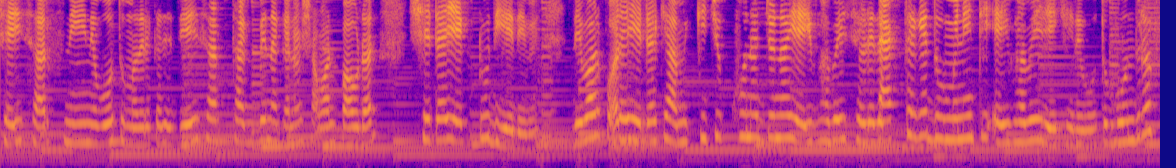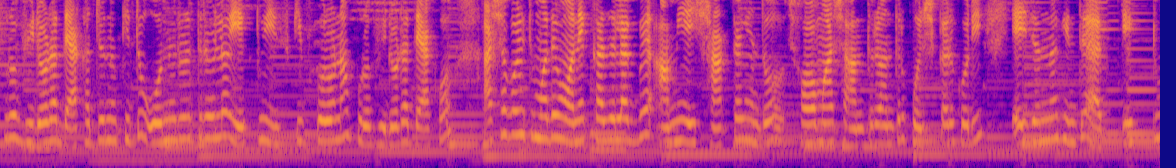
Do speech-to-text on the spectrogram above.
সেই সার্ফ নিয়ে নেব তোমাদের কাছে। যেই সার্ফ থাকবে না কেন, সাবান পাউডার, সেটাই একটু দিয়ে দেবে। দেওয়ার পরে এটাকে আমি কিছুক্ষণের জন্য এইভাবেই ছেড়ে দেবো। এক থেকে দু মিনিট এইভাবেই রেখে দেবো। তো বন্ধুরা, পুরো ভিডিওটা দেখার জন্য কিন্তু অনুরোধ রইল, একটু স্কিপ করো না, পুরো ভিডিওটা দেখো। আশা করি তোমাদের অনেক কাজে লাগবে। আমি এই শাকটা কিন্তু ছ মাস অন্তর অন্তর পরিষ্কার করি। এই জন্য কিন্তু একটু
